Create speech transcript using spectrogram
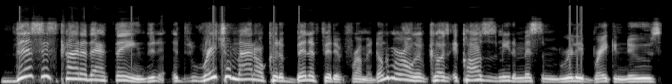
this is kind of that thing. Rachel Maddow could have benefited from it. Don't get me wrong, because it causes me to miss some really breaking news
